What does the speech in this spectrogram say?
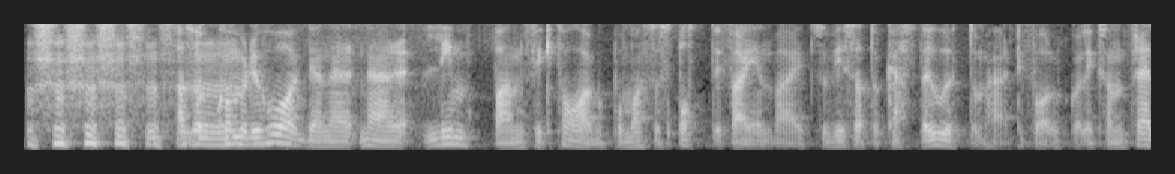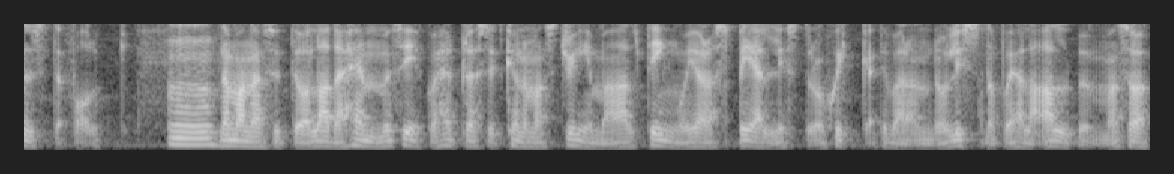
Alltså, kommer du ihåg det när, när Limpan fick tag på massa Spotify-invites och vi satt och kastade ut de här till folk och liksom frälste folk? När man har suttit och laddat hem musik och helt plötsligt kunde man streama allting och göra spellistor och skicka till varandra och lyssna på hela album. Alltså,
